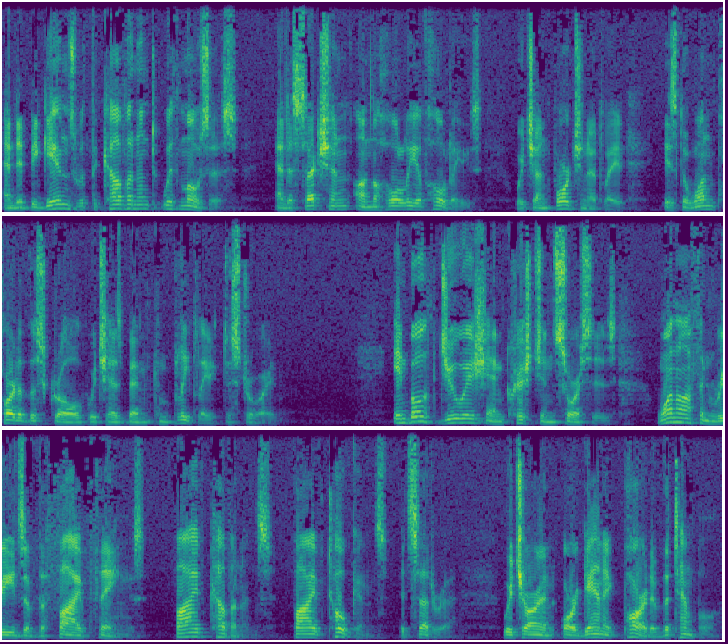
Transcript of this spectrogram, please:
and it begins with the covenant with Moses and a section on the Holy of Holies, which unfortunately is the one part of the scroll which has been completely destroyed. In both Jewish and Christian sources, one often reads of the five things, five covenants, five tokens, etc., which are an organic part of the temple.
